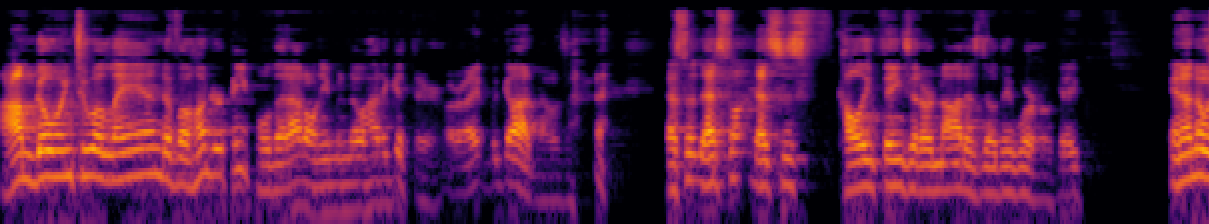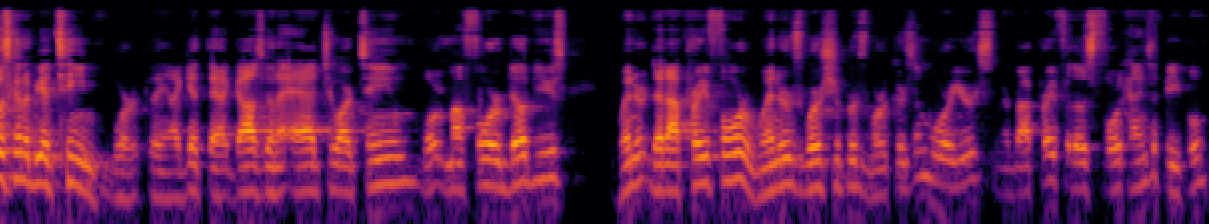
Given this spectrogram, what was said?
I'm going to a land of a hundred people that I don't even know how to get there. All right, but God knows. that's what, that's that's just calling things that are not as though they were. Okay, and I know it's going to be a teamwork thing. I get that. God's going to add to our team. What were my four W's? Winner that I pray for: winners, worshipers, workers, and warriors. Remember, I pray for those four kinds of people.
